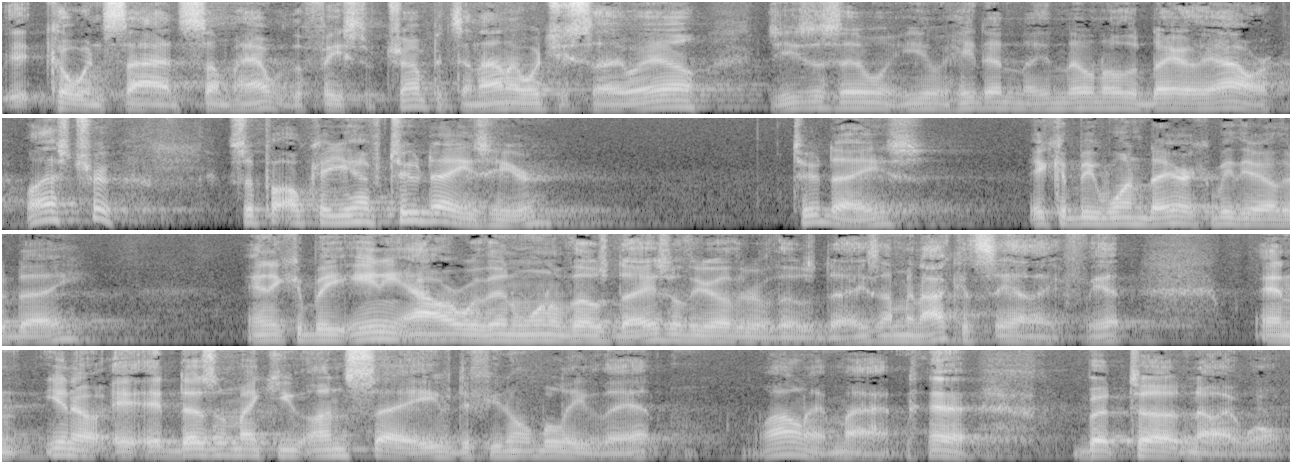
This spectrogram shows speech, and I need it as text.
it coincides somehow with the Feast of Trumpets. And I know what you say, well, Jesus said well, he, doesn't, he don't know the day or the hour. Well, that's true. So, okay, you have two days here. Two days. It could be one day or it could be the other day. And it could be any hour within one of those days or the other of those days. I mean, I could see how they fit. And, you know, it, it doesn't make you unsaved if you don't believe that. Well, it might. but uh, no, it won't.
